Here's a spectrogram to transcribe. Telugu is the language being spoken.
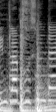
ఇంట్లో కూర్చుంటే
